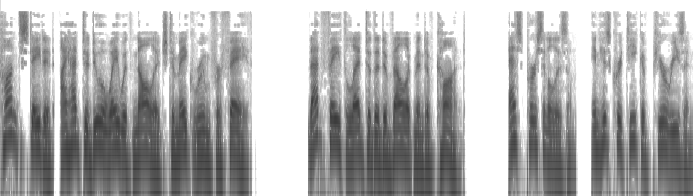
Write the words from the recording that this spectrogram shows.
Kant stated, I had to do away with knowledge to make room for faith. That faith led to the development of Kant's personalism. In his critique of pure reason,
